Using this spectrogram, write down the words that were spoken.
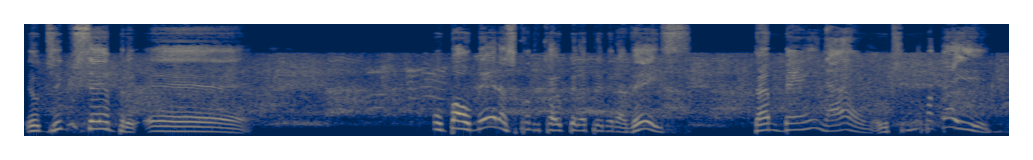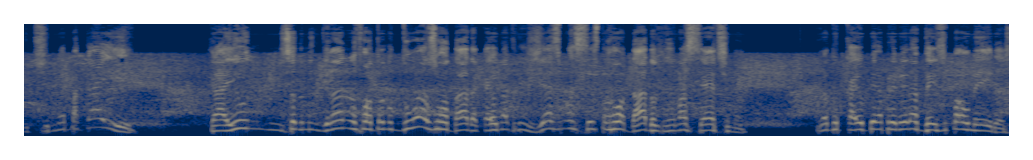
Eu digo sempre, é... o Palmeiras, quando caiu pela primeira vez, também não. O time é para cair. O time é para cair. Caiu, se eu não me engano, faltando duas rodadas. Caiu na 36 rodada, 37. Quando caiu pela primeira vez o Palmeiras.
